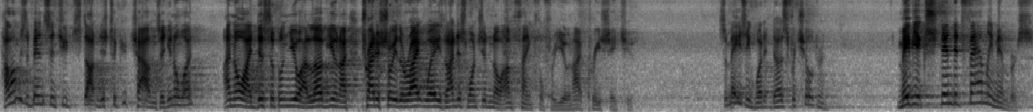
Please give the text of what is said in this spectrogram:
How long has it been since you stopped and just took your child and said, you know what? I know I discipline you, I love you, and I try to show you the right ways, but I just want you to know I'm thankful for you and I appreciate you. It's amazing what it does for children. Maybe extended family members.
